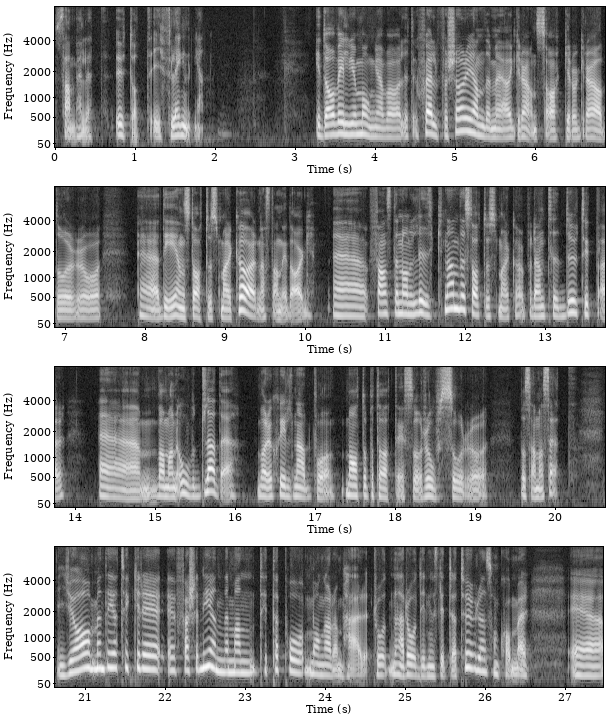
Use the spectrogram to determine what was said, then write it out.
samhället utåt i förlängningen. Idag vill ju många vara lite självförsörjande med grönsaker och grödor. Och, eh, det är en statusmarkör nästan idag. Eh, fanns det någon liknande statusmarkör på den tid du tittar? Eh, vad man odlade? Var det skillnad på mat och potatis och rosor och, på samma sätt? Ja, men det jag tycker är fascinerande när man tittar på många av de här, den här rådgivningslitteraturen som kommer. Eh,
